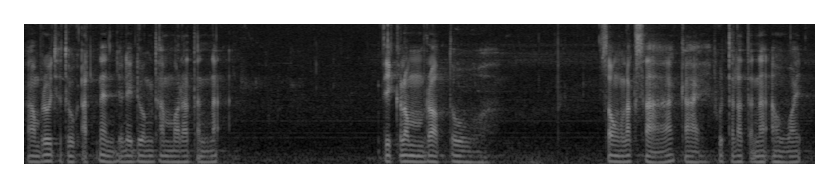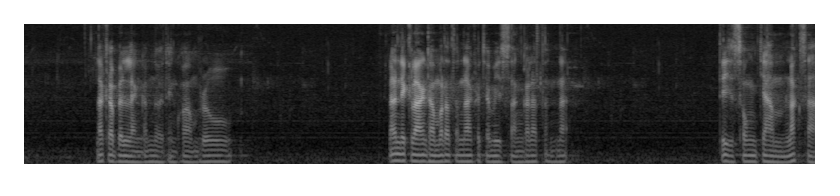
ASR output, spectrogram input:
ความรู้จะถูกอัดแน่นอยู่ในดวงธรรมรัตนะ ที่กลมรอบตัวทรงรักษากายพุทธรัตนะเอาไว้ และก็เป็นแหล่งกำเนิดแห่งความรู้ และในกลางธรรมรัตนะก็จะมีสังฆรัตนะที่จะทรงจำรักษา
